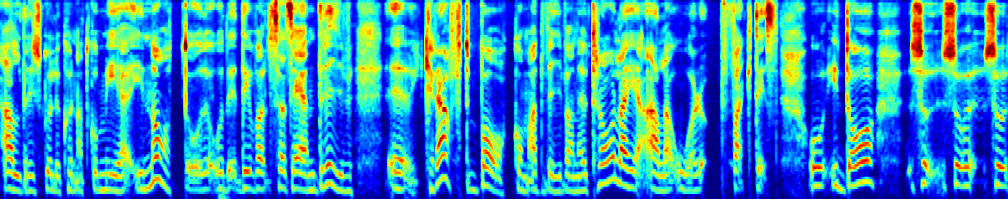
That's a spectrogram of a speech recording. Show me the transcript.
aldrig skulle kunnat gå med i Nato. Och det, det var så att säga en drivkraft bakom att vi var neutrala i alla år. faktiskt. Och idag så, så, så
